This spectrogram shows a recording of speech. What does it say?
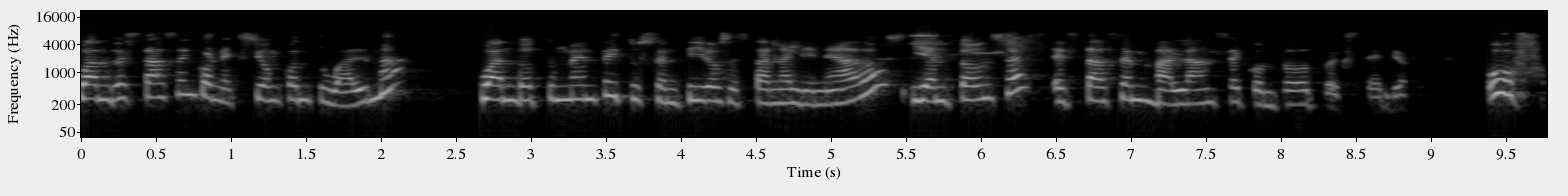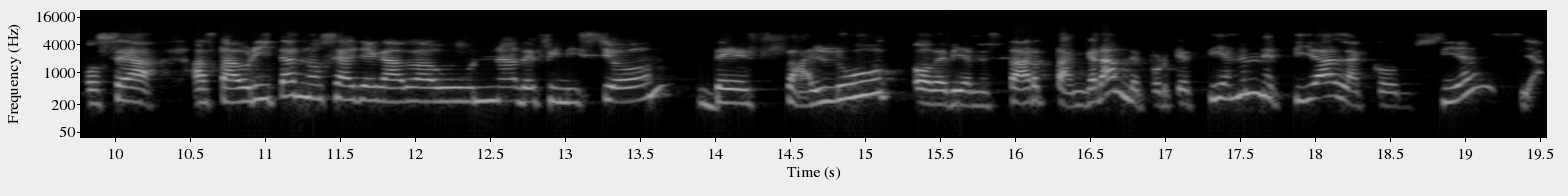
cuando estás en conexión con tu alma, cuando tu mente y tus sentidos están alineados y entonces estás en balance con todo tu exterior. Uf, o sea, hasta ahorita no se ha llegado a una definición de salud o de bienestar tan grande porque tiene metida la conciencia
